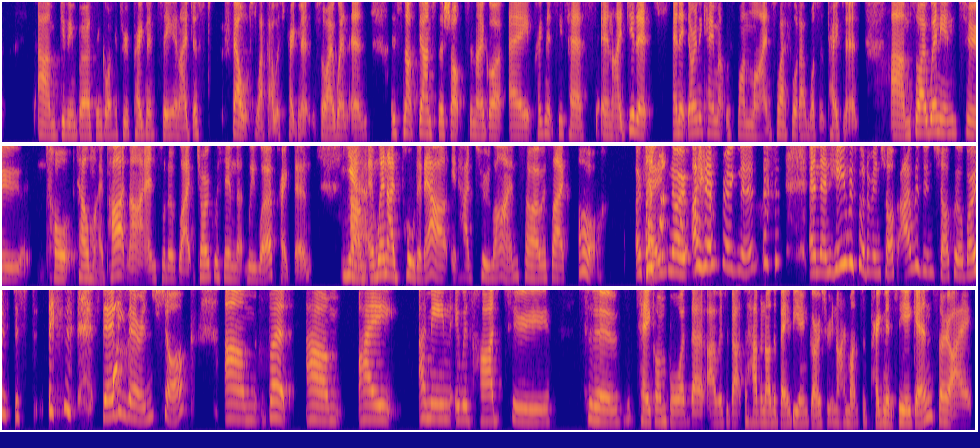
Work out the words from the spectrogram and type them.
um, giving birth and going through pregnancy, and I just felt like I was pregnant. So I went and I snuck down to the shops and I got a pregnancy test, and I did it, and it only came up with one line, so I thought I wasn't pregnant. Um, so I went in to tell, tell my partner and sort of like joke with him that we were pregnant. Yeah. Um, and when I'd pulled it out, it had two lines. So I was like, oh, okay, no, I am pregnant. and then he was sort of in shock. I was in shock. We were both just standing there in shock. Um, but um, I, I mean, it was hard to sort of take on board that I was about to have another baby and go through nine months of pregnancy again. So I,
